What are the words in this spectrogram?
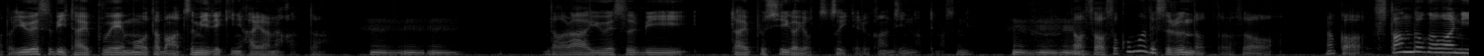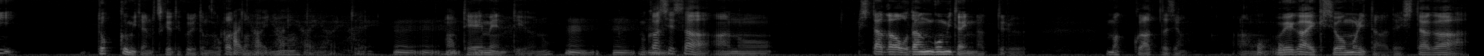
あと USB Type-A も多分厚み的に入らなかった。うんうんうん。だから USB Type-C が4つついてる感じになってますね。うんうんうん。だからさそこまでするんだったらさなんかスタンド側にドックみたいのつけてくれてもよかったのになと思っはいはいはいはいはいて底面っていうの。うんうん昔さあの下がお団子みたいになってる Mac あったじゃん。あの上が液晶モニターで下が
